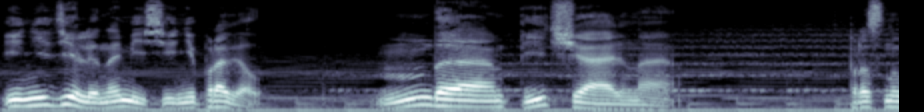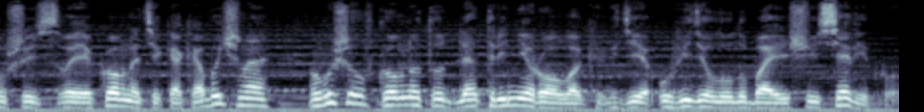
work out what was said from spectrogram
и недели на миссии не провел. М-да, печально. Проснувшись в своей комнате, как обычно, вышел в комнату для тренировок, где увидел улыбающуюся Вику.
